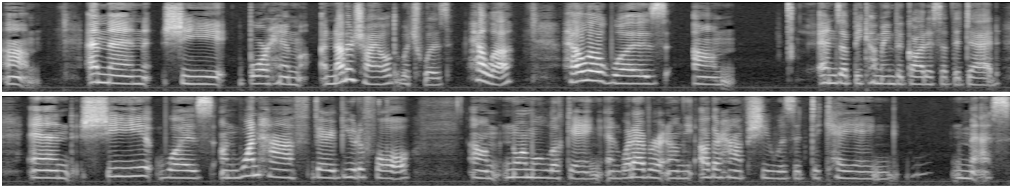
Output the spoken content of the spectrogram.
Um, and then she bore him another child which was hela. Hela was um, ends up becoming the goddess of the dead. And she was, on one half, very beautiful, um, normal looking, and whatever, and on the other half, she was a decaying mess.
